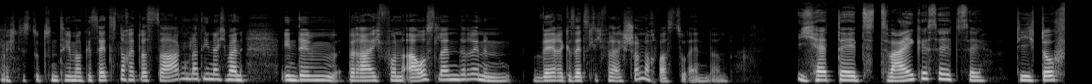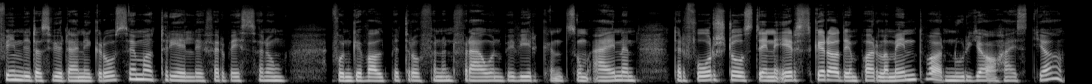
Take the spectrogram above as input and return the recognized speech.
Möchtest du zum Thema Gesetz noch etwas sagen, Ladina? Ich meine, in dem Bereich von Ausländerinnen wäre gesetzlich vielleicht schon noch was zu ändern. Ich hätte jetzt zwei Gesetze die ich doch finde, das würde eine große materielle Verbesserung von gewaltbetroffenen Frauen bewirken. Zum einen der Vorstoß, den erst gerade im Parlament war, nur Ja heißt Ja.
